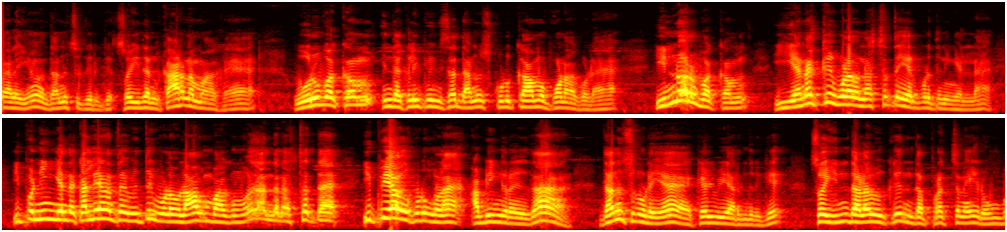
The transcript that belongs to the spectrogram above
மேலேயும் தனுஷுக்கு இருக்குது ஸோ இதன் காரணமாக ஒரு பக்கம் இந்த கிளிப்பிங்ஸை தனுஷ் கொடுக்காம போனால் கூட இன்னொரு பக்கம் எனக்கு இவ்வளவு நஷ்டத்தை ஏற்படுத்துனீங்கல்ல இப்போ நீங்கள் இந்த கல்யாணத்தை விற்று இவ்வளவு லாபம் பார்க்கும்போது அந்த நஷ்டத்தை இப்பயாவது கொடுங்களேன் அப்படிங்கிறது தான் தனுஷனுடைய கேள்வியாக இருந்திருக்கு. ஸோ இந்த அளவுக்கு இந்த பிரச்சனை ரொம்ப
